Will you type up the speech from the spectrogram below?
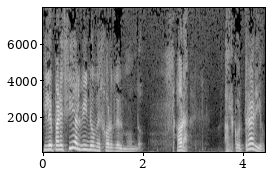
y le parecía el vino mejor del mundo ahora al contrario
